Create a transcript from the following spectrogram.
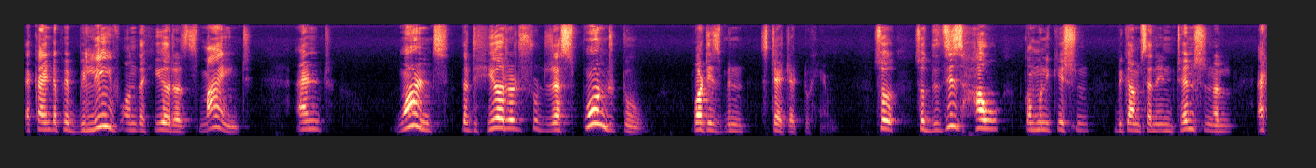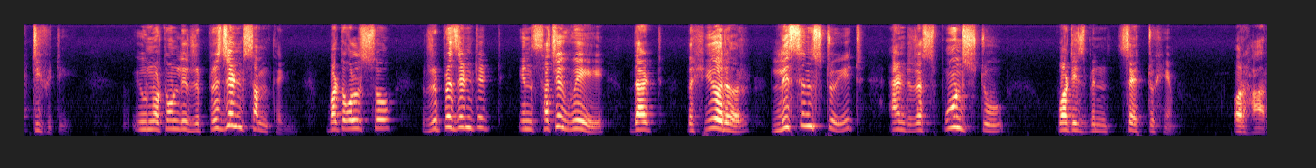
a kind of a belief on the hearer's mind and wants that hearer should respond to what is been stated to him. So, so this is how communication becomes an intentional activity. You not only represent something, but also represent it in such a way that the hearer listens to it and responds to what is been said to him or her.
